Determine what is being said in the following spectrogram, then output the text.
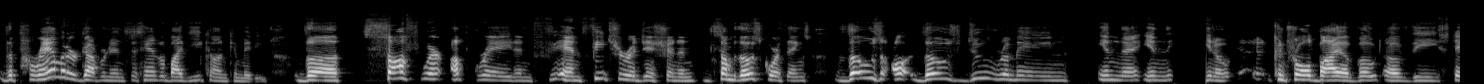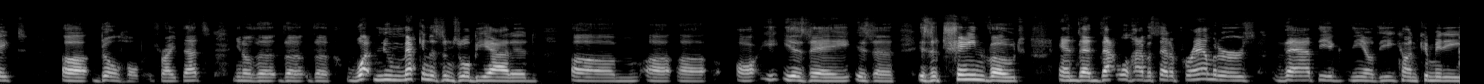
the parameter governance is handled by the econ committee. The software upgrade and and feature addition and some of those core things, those are, those do remain in the in the, you know controlled by a vote of the state uh, build holders, right? That's you know the the the what new mechanisms will be added, um, uh, uh, uh, is a is a is a chain vote, and then that will have a set of parameters that the you know the econ committee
